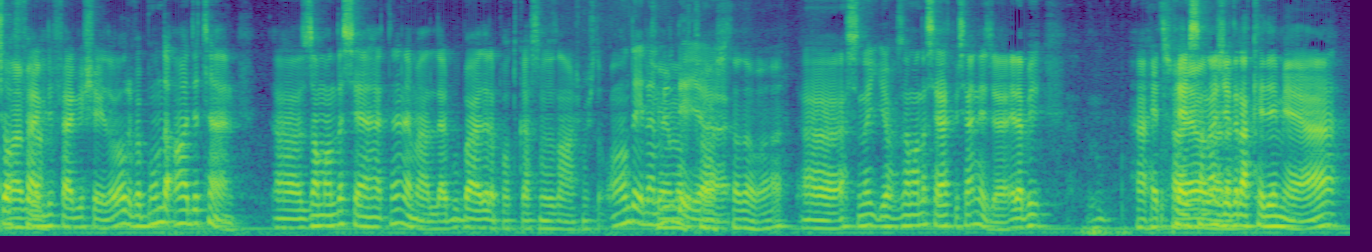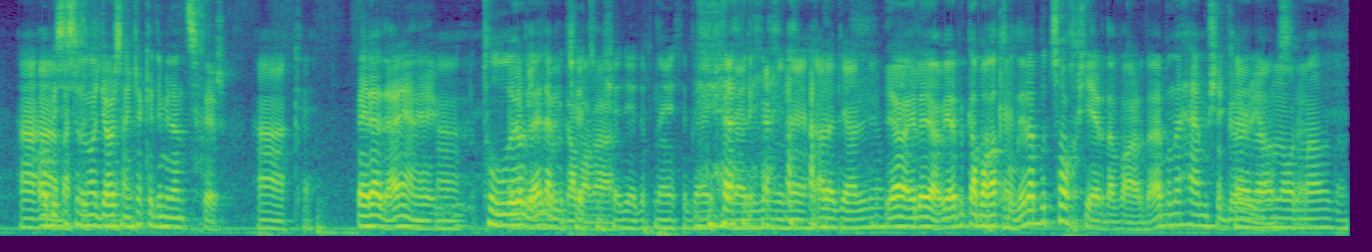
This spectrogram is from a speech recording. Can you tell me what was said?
çox fərqli-fərqli şeylər olur və bunu da adətən ə, zamanda səyahətdən eləməlidirlər. Bu barədə də podkastımızda danışmışdıq. Onu da eləmirlər ya. Thrones-da da var. Ə, əslində yox, zamanda səyahət bilirsən necə? Elə bir Hə, heç personaj gedir akademiyaya. Hə, O birisi sezona görürsən ki, akademiyadan çıxır. Hə, okey. Belə də, yəni Hə. tulluyur da elə bir qabağa. Keçmişə gedib nəyisə dəyişdirəlim yenə ara gəlir. Ya elə ya, yəni bir qabağa Okey. tulluyur və bu çox yerdə var da. Bunu həmişə görürük. Okey, hamısı. normaldır.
